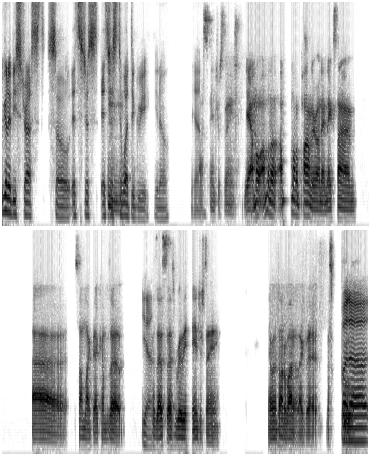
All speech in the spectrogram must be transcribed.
going to be stressed so it's just it's just mm-hmm. to what degree you know yeah that's interesting yeah i'm gonna i'm gonna i'm gonna ponder on that next time uh something like that comes up yeah because that's that's really interesting never thought about it like that cool. but uh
